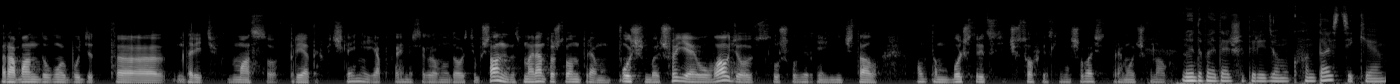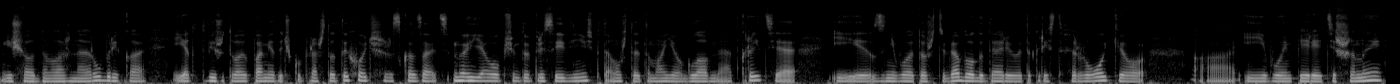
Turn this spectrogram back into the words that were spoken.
роман, думаю, будет э, дарить массу приятных впечатлений. Я, по крайней мере, с огромным удовольствием почитал, несмотря на то, что он прям очень большой. Я его в аудио слушал, вернее, не читал. По-моему, там больше 30 часов, если не ошибаюсь, это прям очень много. Ну и давай дальше перейдем к фантастике. Еще одна важная рубрика. И я тут вижу твою пометочку, про что ты хочешь рассказать. Ну и я, в общем-то, присоединюсь, потому что это мое главное открытие. И за него я тоже тебя благодарю. Это Кристофер Рокио а, и его «Империя тишины».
